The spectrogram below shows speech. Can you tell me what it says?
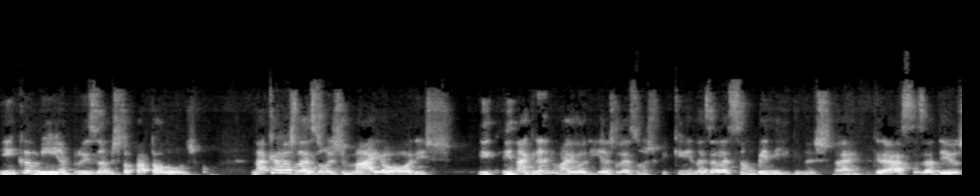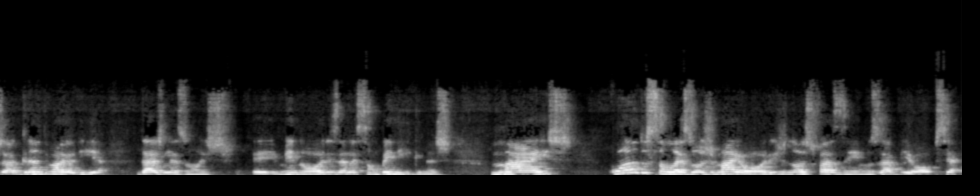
e encaminha para o exame histopatológico. Naquelas lesões maiores, e, e, na grande maioria as lesões pequenas, elas são benignas, né? Graças a Deus, a grande maioria das lesões é, menores, elas são benignas. Mas, quando são lesões maiores, nós fazemos a biópsia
